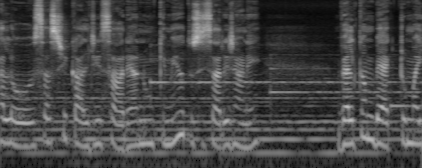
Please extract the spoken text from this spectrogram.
ਹੈਲੋ, ਸਤਿ ਸ਼੍ਰੀ ਅਕਾਲ ਜੀ ਸਾਰਿਆਂ ਨੂੰ। ਕਿਵੇਂ ਹੋ ਤੁਸੀਂ ਸਾਰੇ ਜਾਣੇ? Welcome back to my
